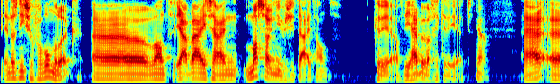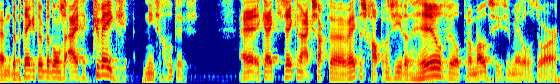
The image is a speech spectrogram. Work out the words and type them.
en dat is niet zo verwonderlijk, uh, want ja, wij zijn massa-universiteit aan het creëren, of die hebben we gecreëerd. Ja. Uh, um, dat betekent ook dat onze eigen kweek niet zo goed is. Uh, kijk zeker naar exacte wetenschappen, dan zie je dat heel veel promoties inmiddels door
